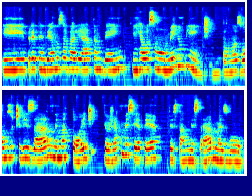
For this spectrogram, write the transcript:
e pretendemos avaliar também em relação ao meio ambiente. Então nós vamos utilizar um nematóide, que eu já comecei até a testar no mestrado, mas vou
